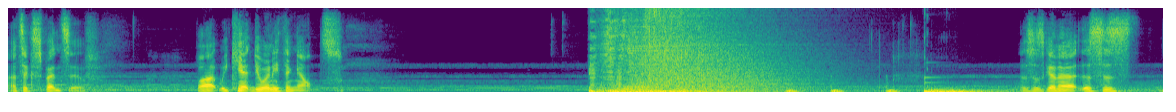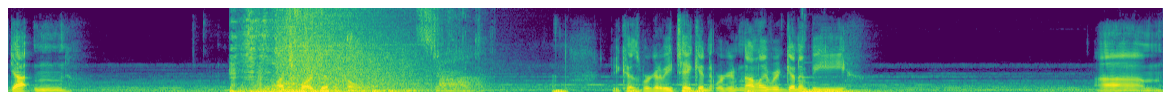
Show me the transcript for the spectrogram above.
That's expensive. But we can't do anything else. This is gonna, this has gotten much more difficult Installed. because we're gonna be taking, we're gonna, not only we're gonna be um,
